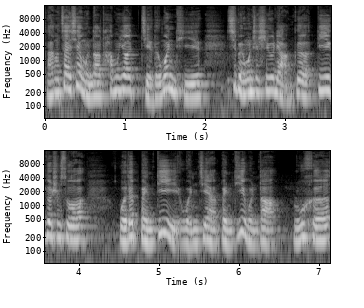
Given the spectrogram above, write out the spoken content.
然后在线文档，他们要解的问题，基本问题是有两个。第一个是说，我的本地文件、本地文档如何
